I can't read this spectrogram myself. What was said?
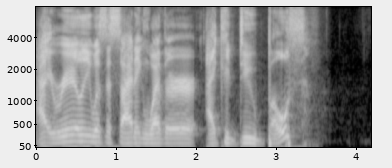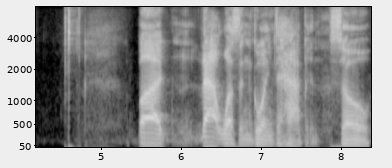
I really was deciding whether I could do both, but that wasn't going to happen. So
